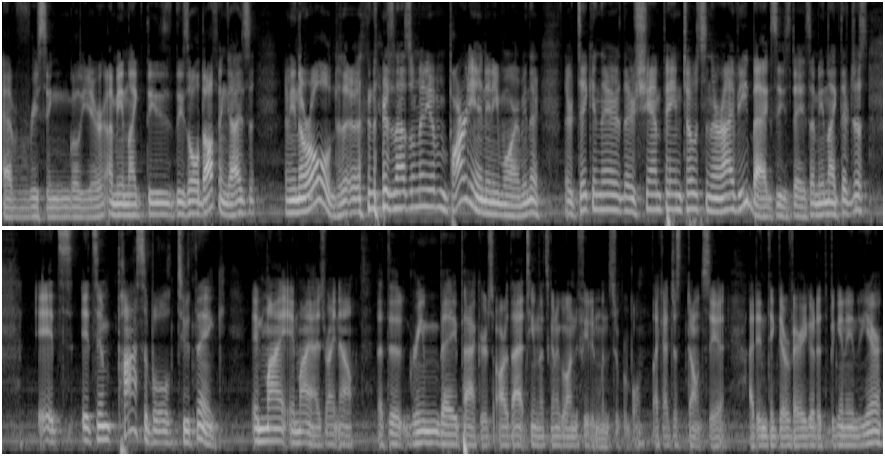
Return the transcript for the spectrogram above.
every single year? I mean, like these these old Dolphin guys. I mean, they're old. There's not so many of them partying anymore. I mean, they're they're taking their their champagne toasts in their IV bags these days. I mean, like they're just it's it's impossible to think in my in my eyes right now that the Green Bay Packers are that team that's going to go undefeated and win the Super Bowl. Like I just don't see it. I didn't think they were very good at the beginning of the year,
